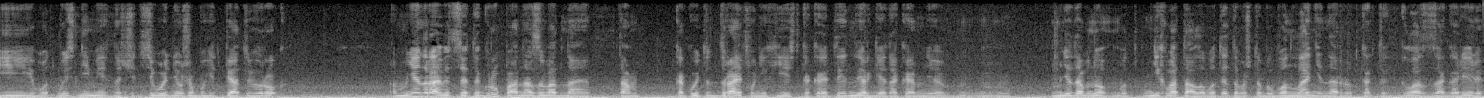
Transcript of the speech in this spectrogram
И вот мы с ними, значит, сегодня уже будет пятый урок. Мне нравится эта группа, она заводная. Там какой-то драйв у них есть, какая-то энергия такая. Мне мне давно вот не хватало вот этого, чтобы в онлайне народ как-то глаз загорели.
